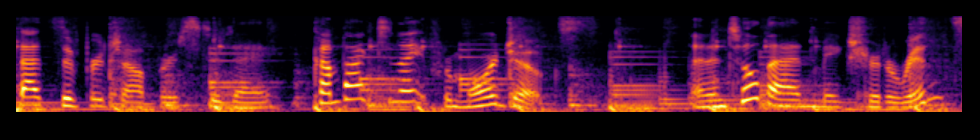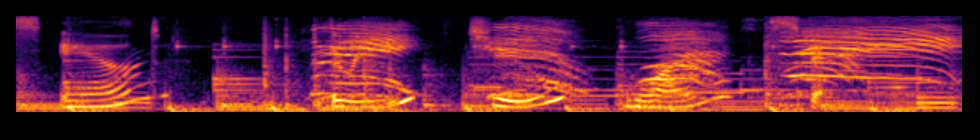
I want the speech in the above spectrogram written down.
That's it for Chompers today. Come back tonight for more jokes. And until then, make sure to rinse and three, two, one, spit.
